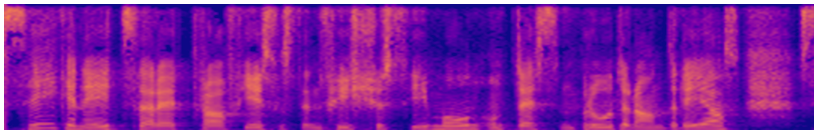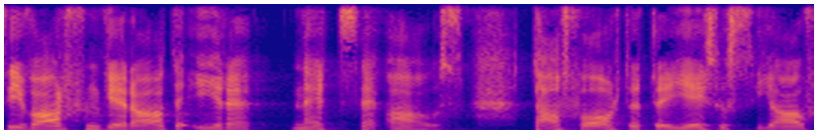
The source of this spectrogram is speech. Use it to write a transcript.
See Genezareth traf Jesus den Fischer Simon und dessen Bruder Andreas. Sie warfen gerade ihre Netze aus. Da forderte Jesus sie auf,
